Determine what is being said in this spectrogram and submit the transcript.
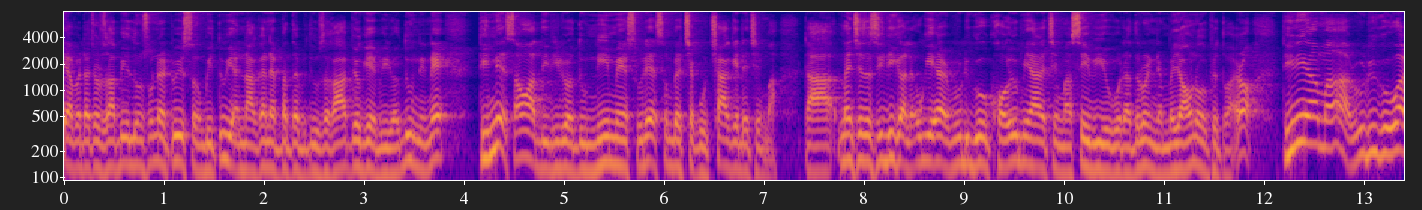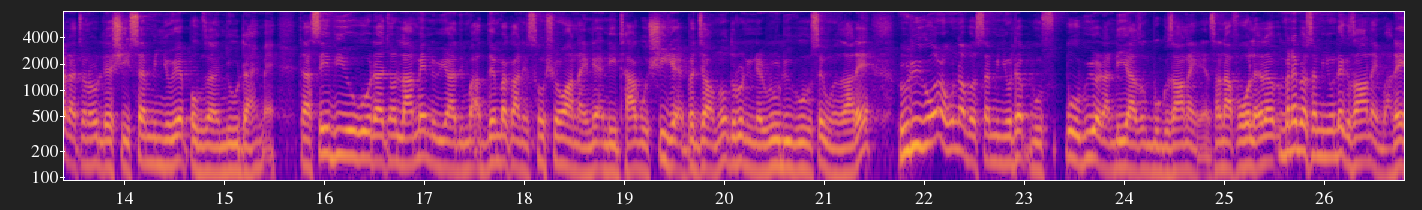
ရပဲဒါကျွန်တော်ဇာဘီအလွန်ဆုံးနဲ့တွေးဆုံပြီးသူ့ရဲ့အနာဂတ်နဲ့ပတ်သက်ပြီးသူစကားပြောခဲ့ပြီးတော့သူ့အနေနဲ့ဒီနှစ်ဆောင်းအသီးတီတော့သူနေမယ်ဆိုတဲ့ဆုံးဖြတ်ချက်ကိုချခဲ့တဲ့အချိန်မှာဒါ Manchester City ကလည်း okay အဲ့ Rudigo ကိုခေါ်လို့မရတဲ့အချိန်မှာ Savio ကိုဒါသူတို့အနေနဲ့မယောင်းတော့ဖြစ်သွားတယ်။အဲ့တော့ဒီနေရာမှာ Rudigo ကဒါကျွန်တော်တို့လက်ရှိ Seminyo ရဲ့ပုံစံမျိုးတိုင်းပဲ။ဒါ Savio ကိုဒါကျွန်တော်လာမယ့်နေရာဒီမှာအသင်းဘက်ကနေဆုံးရှုံးရနိုင်တဲ့အနေအထားကိုရှိတဲ့အတွက်ကြောင့်မလို့သူတို့အနေနဲ့ရူဒီကိုစိတ်ဝင်စားတယ်ရူဒီကိုကတော့ခုနကဆမ်မီညိုထက်ပိုပို့ပြီးတော့ဒါနေရာဆုံးပိုကစားနိုင်တယ်ဆန်နာ4လည်းအဲ့မနေ့ကဆမ်မီညိုနဲ့ကစားနိုင်ပါတယ်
